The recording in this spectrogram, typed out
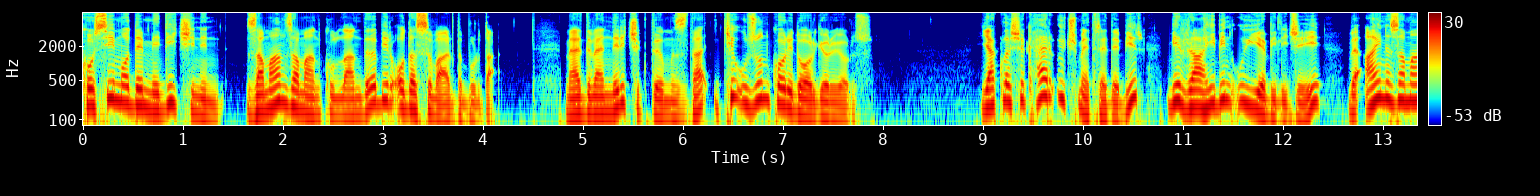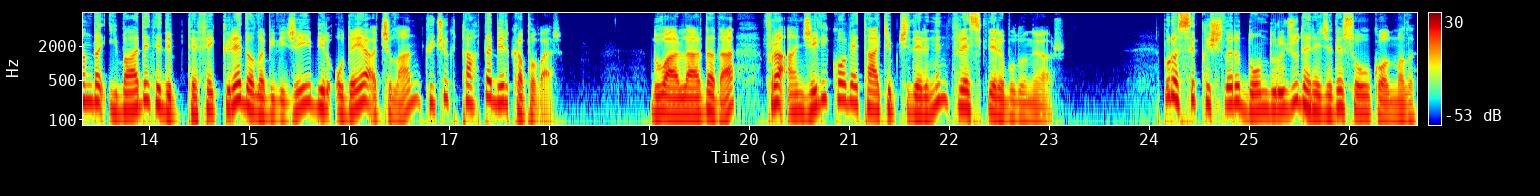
Cosimo de Medici'nin zaman zaman kullandığı bir odası vardı burada. Merdivenleri çıktığımızda iki uzun koridor görüyoruz. Yaklaşık her 3 metrede bir, bir rahibin uyuyabileceği ve aynı zamanda ibadet edip tefekküre dalabileceği bir odaya açılan küçük tahta bir kapı var. Duvarlarda da Fra Angelico ve takipçilerinin freskleri bulunuyor. Burası kışları dondurucu derecede soğuk olmalı.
